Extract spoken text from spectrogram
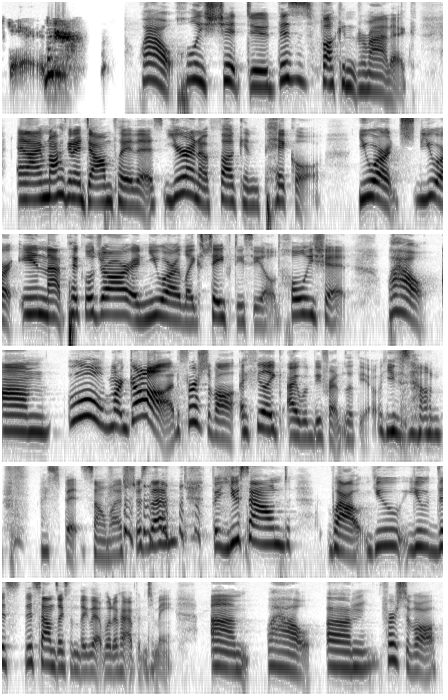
scared. Wow, holy shit, dude. This is fucking dramatic. And I'm not going to downplay this. You're in a fucking pickle. You are you are in that pickle jar and you are like safety sealed. Holy shit. Wow. Um oh my god. First of all, I feel like I would be friends with you. You sound I spit so much just then. but you sound wow, you you this this sounds like something that would have happened to me. Um wow. Um first of all,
